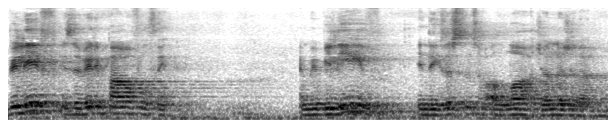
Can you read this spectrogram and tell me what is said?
Belief is a very powerful thing. And we believe in the existence of Allah Jalla Jalaluhu.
